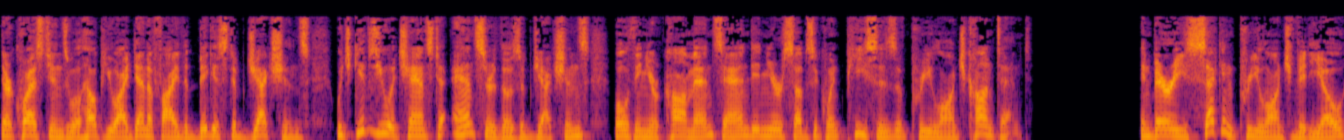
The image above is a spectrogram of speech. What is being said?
Their questions will help you identify the biggest objections, which gives you a chance to answer those objections both in your comments and in your subsequent pieces of pre-launch content. In Barry's second pre-launch video,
